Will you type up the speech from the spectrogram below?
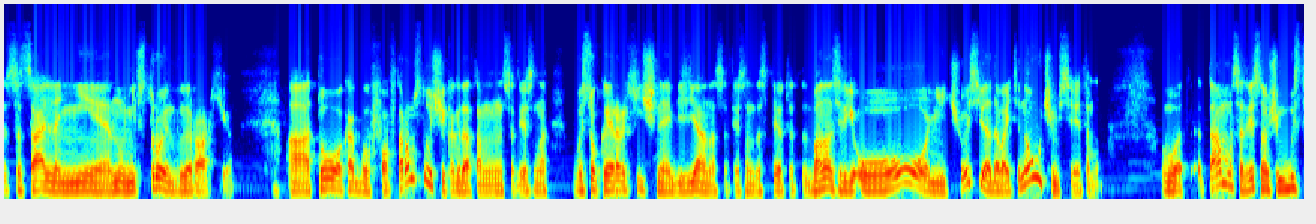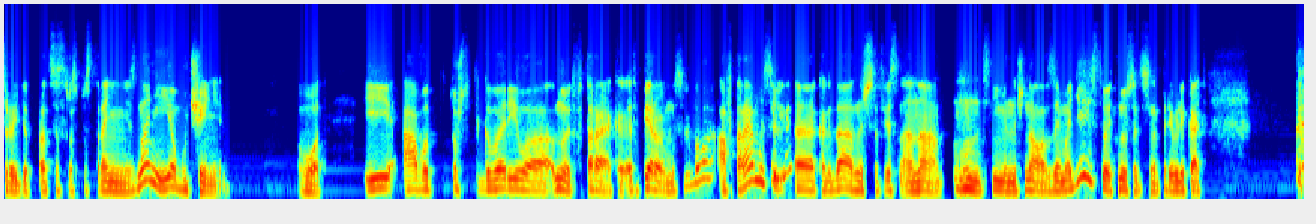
социально не, ну, не встроен в иерархию, а то как бы во втором случае, когда там, соответственно, высокоиерархичная обезьяна, соответственно, достает этот банан, все такие, о, ничего себе, давайте научимся этому. Вот. Там, соответственно, очень быстро идет процесс распространения знаний и обучения. Вот. И, а вот то, что ты говорила, ну, это вторая, это первая мысль была, а вторая мысль, mm-hmm. э, когда, значит, соответственно, она с ними начинала взаимодействовать, ну, соответственно, привлекать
